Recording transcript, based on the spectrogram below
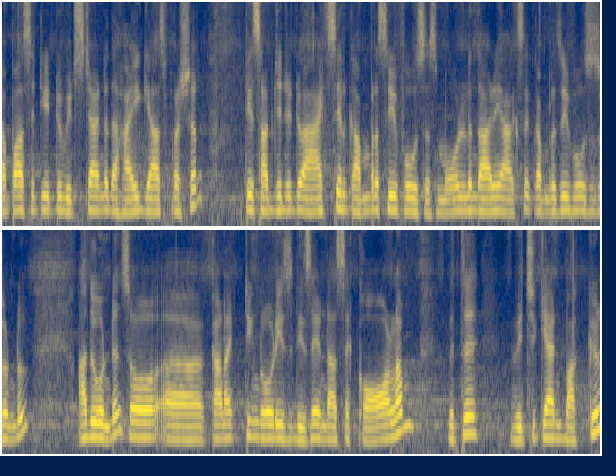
capacity to withstand the high gas pressure it is subject to axial compressive forces മുകളിലും താഴെ ആക്സിൽ കംപ്രസീവ് ഫോഴ്സസ് ഉണ്ട്. അതുകൊണ്ട് so connecting rod is designed as a column with which can buckle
